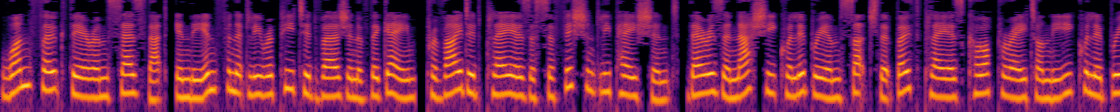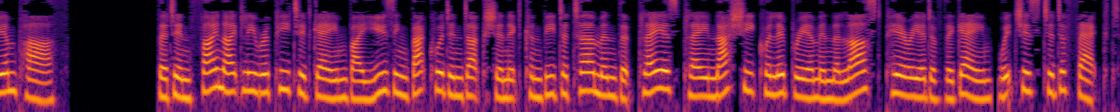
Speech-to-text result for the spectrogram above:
One folk theorem says that, in the infinitely repeated version of the game, provided players are sufficiently patient, there is a Nash equilibrium such that both players cooperate on the equilibrium path. But in finitely repeated game by using backward induction it can be determined that players play Nash equilibrium in the last period of the game which is to defect.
